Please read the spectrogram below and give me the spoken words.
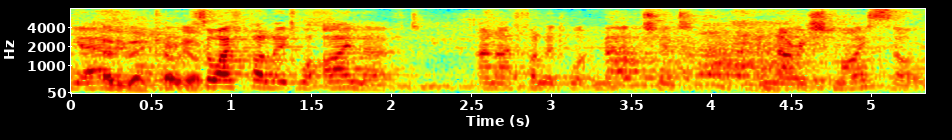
Yeah. Anyway, carry on. So I followed what I loved, and I followed what nurtured and nourished my soul,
